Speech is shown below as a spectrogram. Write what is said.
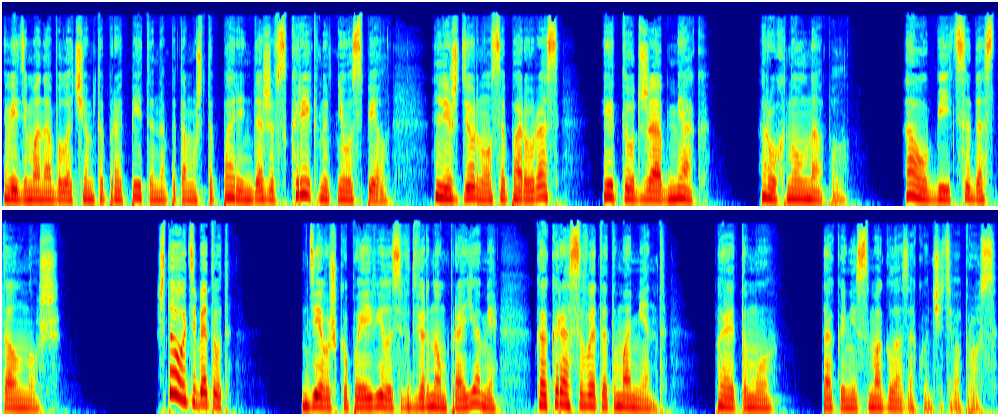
Видимо, она была чем-то пропитана, потому что парень даже вскрикнуть не успел, лишь дернулся пару раз и тут же обмяк, рухнул на пол. А убийца достал нож. «Что у тебя тут?» Девушка появилась в дверном проеме как раз в этот момент, поэтому так и не смогла закончить вопрос.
